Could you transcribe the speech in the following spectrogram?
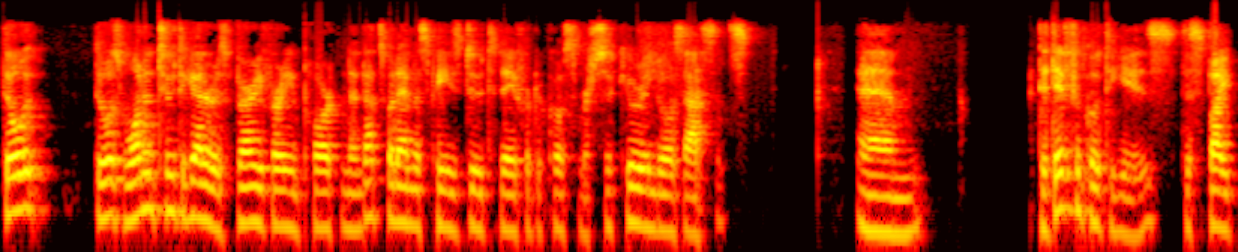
Those, those one and two together is very, very important. And that's what MSPs do today for their customers, securing those assets. Um, the difficulty is, despite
